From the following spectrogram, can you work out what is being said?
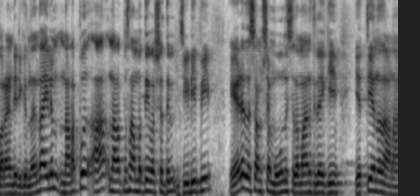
പറയേണ്ടിയിരിക്കുന്നത്. എന്തായാലും നടപ്പ് ആ നടപ്പ് സാമ്പത്തിക വർഷത്തിൽ ജി ഡി പി ഏഴ് ദശാംശം മൂന്ന് ശതമാനത്തിലേക്ക് എത്തിയെന്നതാണ്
